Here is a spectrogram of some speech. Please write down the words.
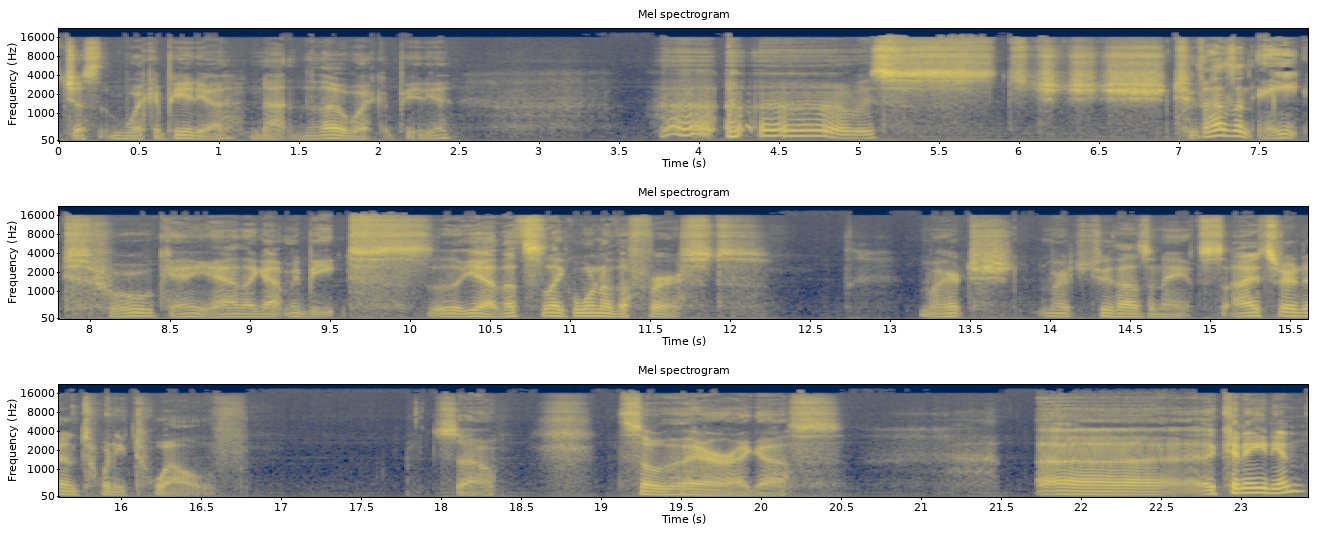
just Wikipedia, not the Wikipedia. Uh, uh, uh, it was 2008. Okay, yeah, they got me beat. So, yeah, that's like one of the first. March March 2008. So I started in 2012. So, so there, I guess a Canadian,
